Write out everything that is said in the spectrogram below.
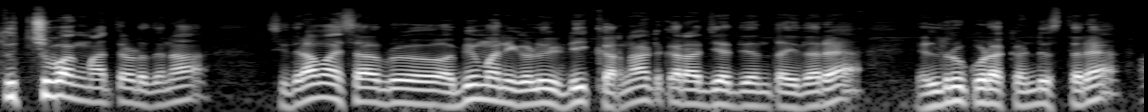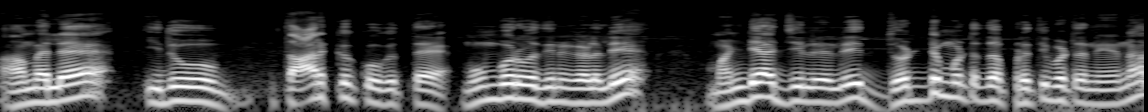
ತುಚ್ಛವಾಗಿ ಮಾತಾಡೋದನ್ನು ಸಿದ್ದರಾಮಯ್ಯ ಸಾಹೇಬ್ರು ಅಭಿಮಾನಿಗಳು ಇಡೀ ಕರ್ನಾಟಕ ರಾಜ್ಯಾದ್ಯಂತ ಇದ್ದಾರೆ. ಎಲ್ಲರೂ ಕೂಡ ಖಂಡಿಸ್ತಾರೆ. ಆಮೇಲೆ ಇದು ತಾರ್ಕಕ್ಕೆ ಹೋಗುತ್ತೆ. ಮುಂಬರುವ ದಿನಗಳಲ್ಲಿ ಮಂಡ್ಯ ಜಿಲ್ಲೆಯಲ್ಲಿ ದೊಡ್ಡ ಮಟ್ಟದ ಪ್ರತಿಭಟನೆಯನ್ನು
